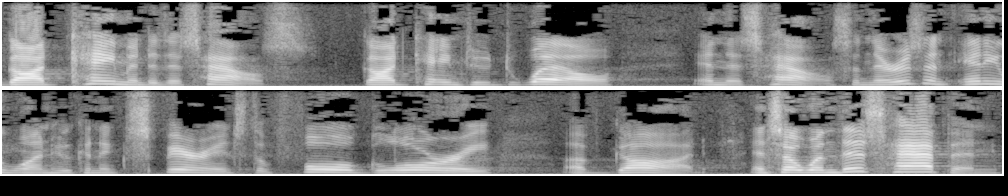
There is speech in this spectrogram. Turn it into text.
God came into this house. God came to dwell in this house. And there isn't anyone who can experience the full glory of God. And so when this happened,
